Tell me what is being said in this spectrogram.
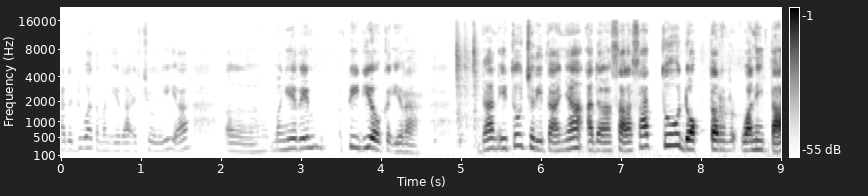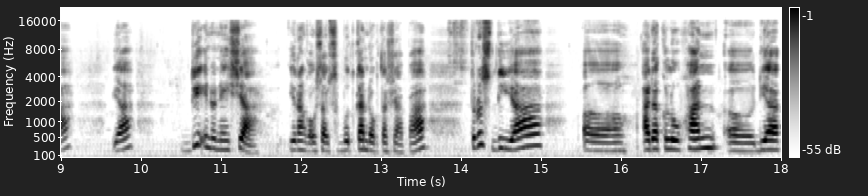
ada dua teman Ira actually ya, uh, mengirim video ke Ira. Dan itu ceritanya adalah salah satu dokter wanita ya di Indonesia. Ira nggak usah sebutkan dokter siapa. Terus dia uh, ada keluhan uh, dia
